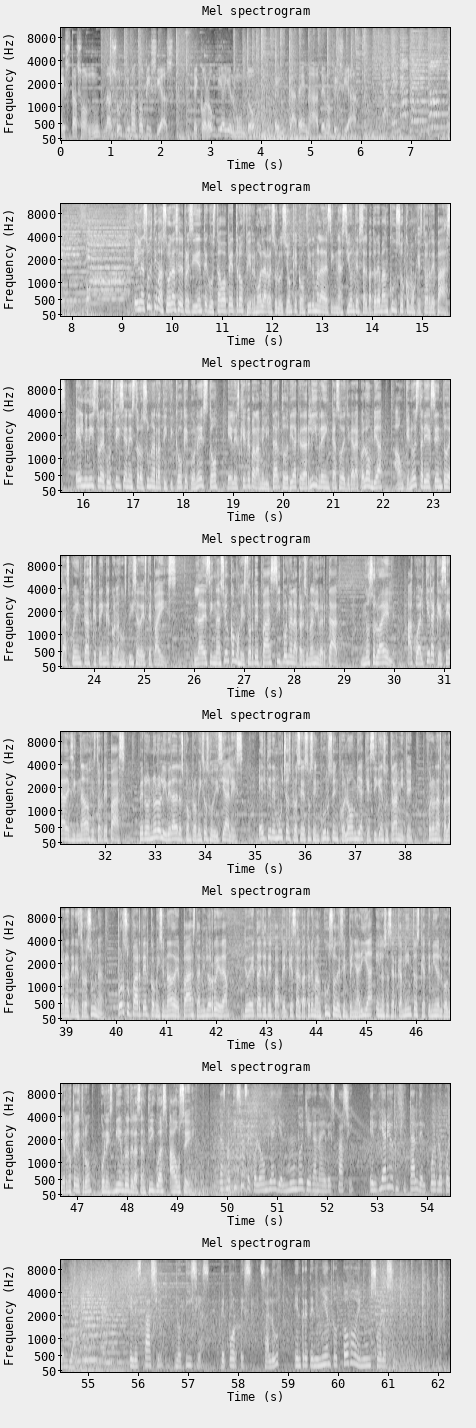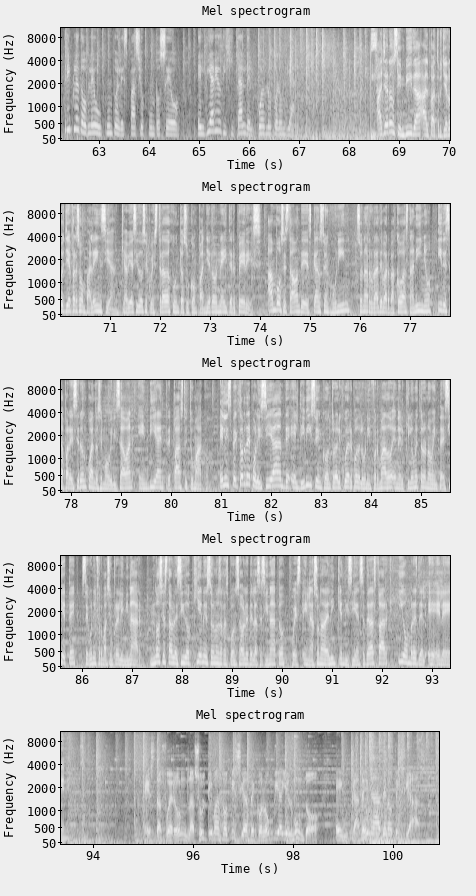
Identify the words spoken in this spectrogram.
Estas son las últimas noticias de Colombia y el mundo en cadena de noticias. En las últimas horas, el presidente Gustavo Petro firmó la resolución que confirma la designación de Salvatore Mancuso como gestor de paz. El ministro de Justicia, Néstor Osuna, ratificó que con esto, el ex jefe paramilitar podría quedar libre en caso de llegar a Colombia, aunque no estaría exento de las cuentas que tenga con la justicia de este país. La designación como gestor de paz sí pone a la persona en libertad, no solo a él, a cualquiera que sea designado gestor de paz, pero no lo libera de los compromisos judiciales. Él tiene muchos procesos en curso en Colombia que siguen su trámite, fueron las palabras de Néstor Osuna. Por su parte, el comisionado de paz, Danilo Rueda, dio detalles del papel que Salvatore Mancuso desempeñaría en los acercamientos que ha tenido el gobierno Petro con exmiembros de las antiguas AUC. Las noticias de Colombia y el mundo llegan a El Espacio, el diario digital del pueblo colombiano. El Espacio, noticias, deportes, salud, entretenimiento todo en un solo sitio. www.elespacio.co, el diario digital del pueblo colombiano. Hallaron sin vida al patrullero Jefferson Valencia, que había sido secuestrado junto a su compañero Neiter Pérez. Ambos estaban de descanso en Junín, zona rural de Barbacoas, Nariño, y desaparecieron cuando se movilizaban en vía entre Pasto y Tumaco. El inspector de policía de El Diviso encontró el cuerpo del uniformado en el kilómetro 97, según información preliminar. No se ha establecido quiénes son los responsables del asesinato, pues en la zona delinquen disidencias de las FARC y hombres del ELN. Estas fueron las últimas noticias de Colombia y el mundo en cadena de noticias.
